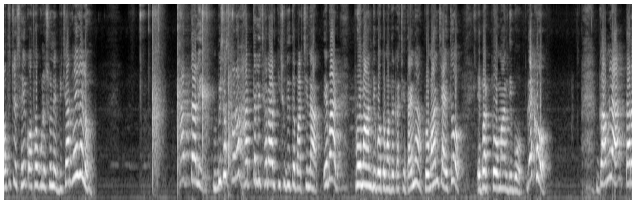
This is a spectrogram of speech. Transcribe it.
অথচ সেই কথাগুলো শুনে বিচার হয়ে গেল? হাততালি, বিশেষ করে হাততালি ছাড়া আর কিছু দিতে পারছি না। এবার প্রমাণ দিব তোমাদের কাছে, তাই না? প্রমাণ চাই তো? এবার প্রমাণ দিব। দেখো গামলা তার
